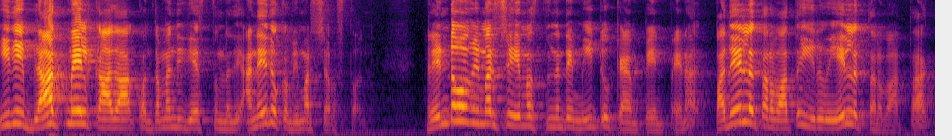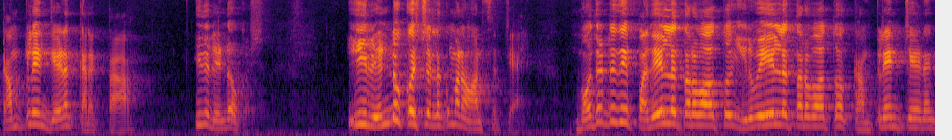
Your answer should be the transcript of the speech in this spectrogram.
ఇది బ్లాక్మెయిల్ కాదా? కొంతమంది చేస్తున్నది అనేది ఒక విమర్శ వస్తుంది. రెండవ విమర్శ ఏమొస్తుందంటే మీటూ క్యాంపెయిన్ పైన పదేళ్ళ తర్వాత ఇరవై ఏళ్ళ తర్వాత కంప్లైంట్ చేయడం కరెక్టా ఇది రెండవ క్వశ్చన్ ఈ రెండు క్వశ్చన్లకు మనం ఆన్సర్ చేయాలి. మొదటిది పదేళ్ళ తర్వాత ఇరవై ఏళ్ళ తర్వాత కంప్లైంట్ చేయడం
